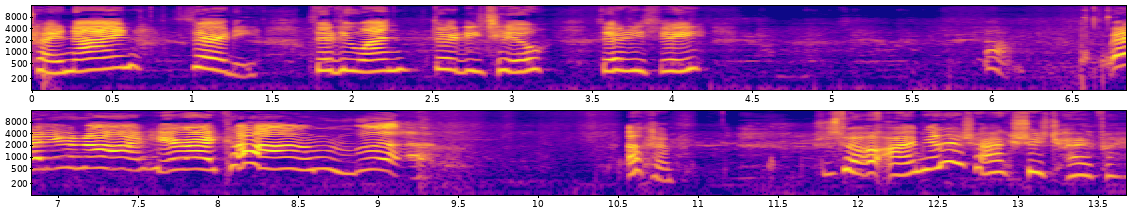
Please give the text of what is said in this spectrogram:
twenty-nine, thirty, thirty-one, thirty-two, thirty-three. Oh. Ready or not, here I come. Ugh. Okay. So I'm gonna try, actually try to find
